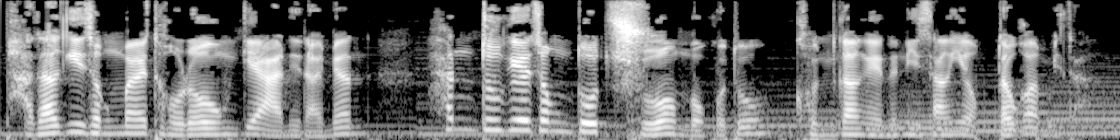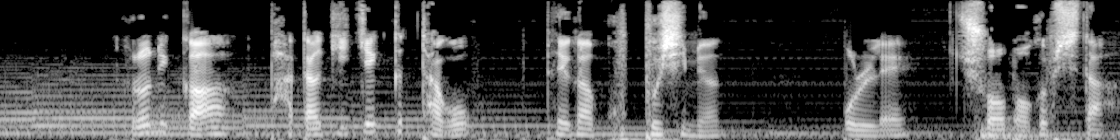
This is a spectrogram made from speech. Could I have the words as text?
바닥이 정말 더러운 게 아니라면 한두 개 정도 주워 먹어도 건강에는 이상이 없다고 합니다. 그러니까 바닥이 깨끗하고 배가 고프시면 몰래 주워 먹읍시다.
